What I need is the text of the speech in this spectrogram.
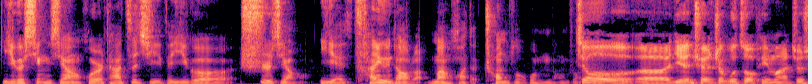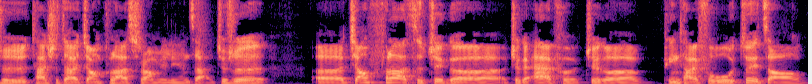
一个形象或者他自己的一个视角也参与到了漫画的创作过程当中。就呃《岩泉》这部作品嘛，就是它是在 Jump Plus 上面连载，就是呃 Jump Plus 这个这个 App 这个平台服务最早。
